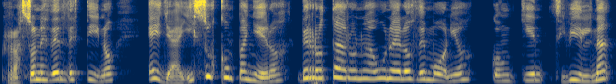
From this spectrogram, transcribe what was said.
razones del destino, ella y sus compañeros derrotaron a uno de los demonios con quien Sibilna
